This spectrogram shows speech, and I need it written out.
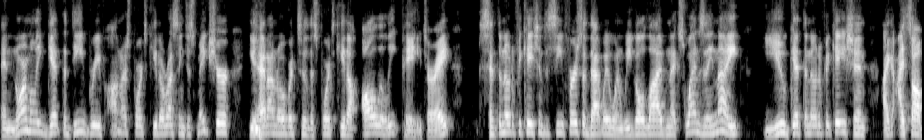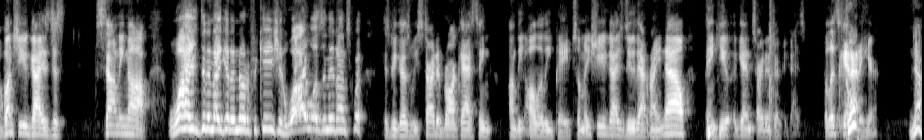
and normally get the debrief on our Sportskeeda Wrestling, just make sure you head on over to the Sportskeeda All Elite page. All right. Set the notification to see first, so that way when we go live next Wednesday night, you get the notification. I, I saw a bunch of you guys just sounding off. Why didn't I get a notification? Why wasn't it on Square? It's because we started broadcasting on the All Elite page. So make sure you guys do that right now. Thank you again. Sorry to interrupt you guys, but let's get Cool. out of here. Yeah.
